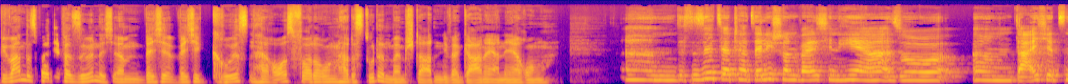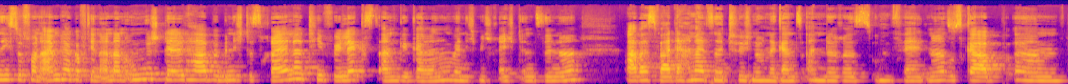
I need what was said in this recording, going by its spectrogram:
Wie war das bei dir persönlich? Ähm, welche, welche größten Herausforderungen hattest du denn beim Starten die vegane Ernährung? Ähm, das ist jetzt ja tatsächlich schon ein Weilchen her. Also ähm, da ich jetzt nicht so von einem Tag auf den anderen umgestellt habe, bin ich das relativ relaxed angegangen, wenn ich mich recht entsinne. Aber es war damals natürlich noch ein ganz anderes Umfeld. Ne? Also es gab ähm,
